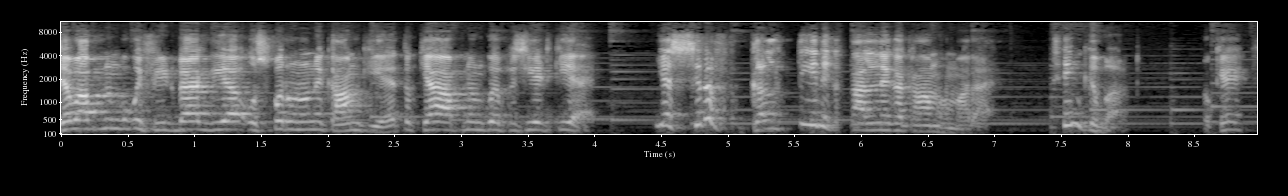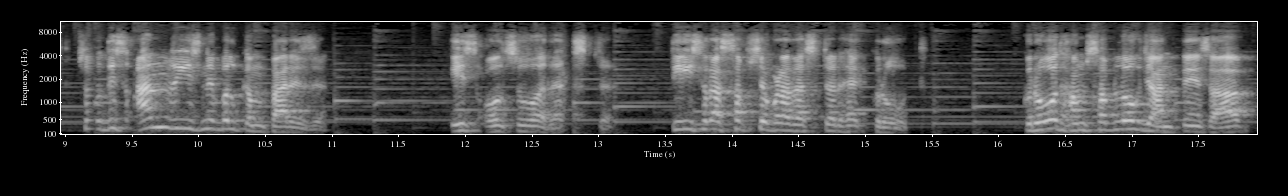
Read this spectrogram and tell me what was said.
जब आपने उनको कोई फीडबैक दिया, उस पर उन्होंने काम किया है तो क्या आपने उनको अप्रिशिएट किया है? ये सिर्फ़ गलती निकालने का काम हमारा है। Think about okay so this unreasonable comparison is also disaster तीसरा सबसे बड़ा रस्टर है क्रोध। क्रोध हम सब लोग जानते हैं साहब।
